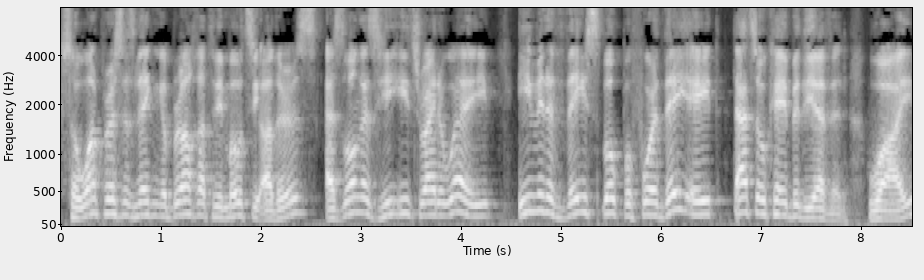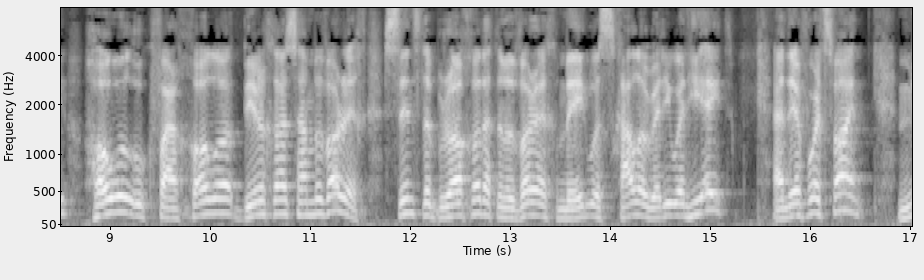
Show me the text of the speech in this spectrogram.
So one person is making a bracha to be motzi others, as long as he eats right away, even if they spoke before they ate, that's okay b'di'evid. Why? Hoel ukfar chola birchas. Since the bracha that the mevarich made was chal already when he ate and therefore it's fine. But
